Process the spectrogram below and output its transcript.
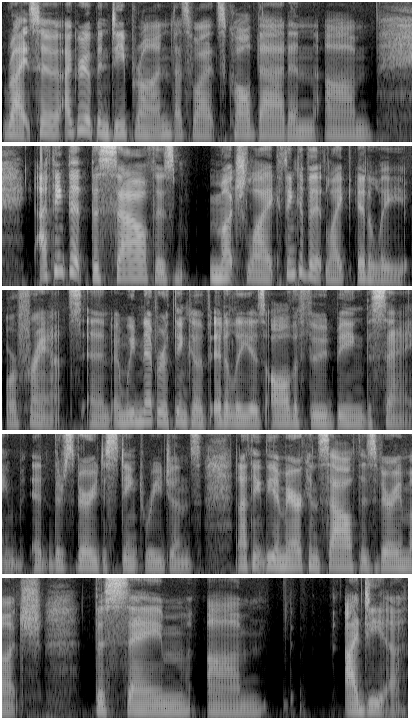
Right. So I grew up in Deep Run. That's why it's called that. And um, I think that the South is much like think of it like Italy or France and and we never think of Italy as all the food being the same. It, there's very distinct regions. And I think the American South is very much the same um, idea.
